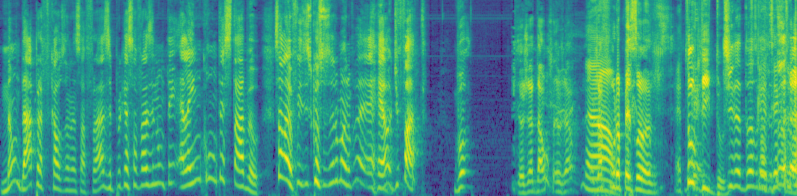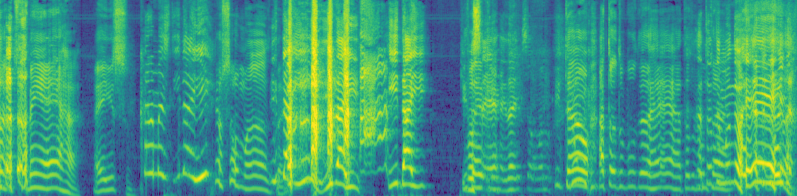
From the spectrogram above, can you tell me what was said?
não dá pra ficar usando essa frase, porque essa frase não tem. Ela é incontestável. Sei lá, eu fiz isso que eu sou ser humano. É real, de fato. Vou, Eu já dá um, eu já, eu Não. já furo a pessoa. É, Duvido. tira duas Quer, dizer que tu, tu também erra. É isso. Cara, mas e daí? Eu sou humano. E Thales. daí? E daí? E daí? E Você daí? erra, e daí que você é humano. Então, a todo mundo erra, todo mundo É, todo tá- mundo erra.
